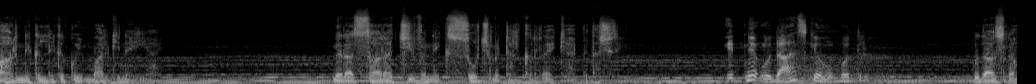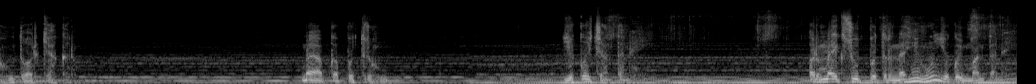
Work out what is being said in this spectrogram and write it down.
बाहर निकलने का कोई मार्ग ही नहीं आए। मेरा सारा जीवन एक सोच में ढलकर रह गया है पिताश्री। इतने उदास क्यों हो पुत्र? उदास ना हूँ तो और क्या करूँ? मैं आपका पुत्र हूँ। यह कोई जानता नहीं। और मैं एक सूत पुत्र नहीं हूँ यह कोई मानता नहीं।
